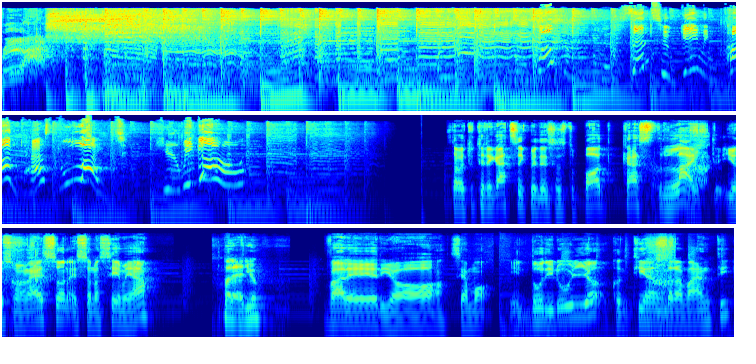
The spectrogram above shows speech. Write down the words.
Splash! Welcome to the Sensu Gaming Podcast Lite. Here we go. Ciao a tutti ragazzi, qui del Sesto Podcast Light. Io sono Nelson e sono assieme a Valerio? Valerio. Siamo il 2 di luglio, continua ad andare avanti.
